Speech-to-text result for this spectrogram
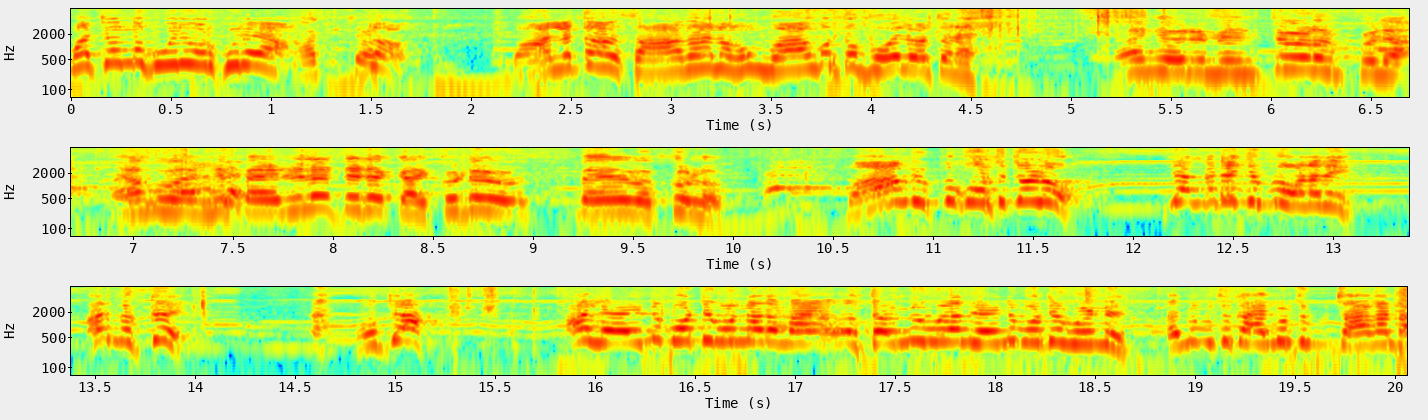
മറ്റൊന്ന് കൂലി കൊടുക്കൂല. വല്ലത്തെ സാധനവും വാങ്ങുകൊടുത്ത പോലെ ഓർത്തനെ ഞാൻ ഒരു മിനിറ്റ് കൂടെ നിൽക്കൂല. ഞാൻ പെരിയിലെത്തിട്ട് കൈക്കോട്ട് വെക്കുള്ളൂ. വാങ്ങി ഇപ്പൊ കൊടുത്തിട്ടുള്ളൂ. എങ്ങോട്ടേക്ക് പോണത്. അവിടെ നിക്ക്. നോക്കിയാ ആ ലൈന് പൊട്ടി കൊണ്ടാണ് തെങ്ങ് വീണാൻ ലൈന് പൊട്ടി വീണ് എന്നെ വിളിച്ച് കാര്യം വിളിച്ച് ചാകണ്ട.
